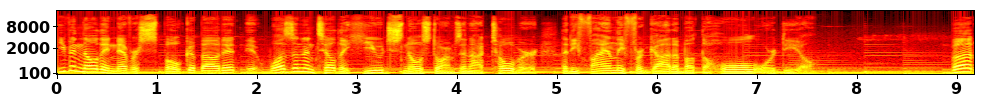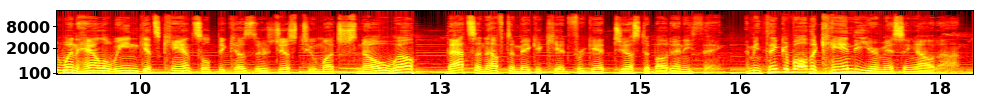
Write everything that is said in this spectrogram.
Even though they never spoke about it, it wasn't until the huge snowstorms in October that he finally forgot about the whole ordeal. But when Halloween gets canceled because there's just too much snow, well, that's enough to make a kid forget just about anything. I mean, think of all the candy you're missing out on.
